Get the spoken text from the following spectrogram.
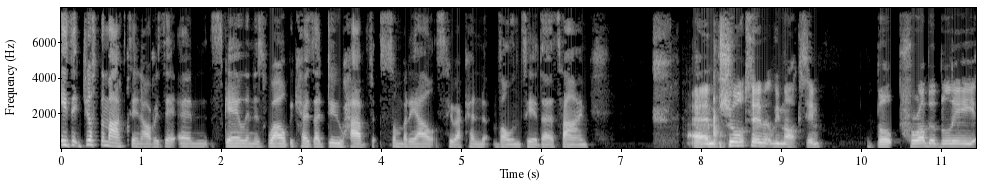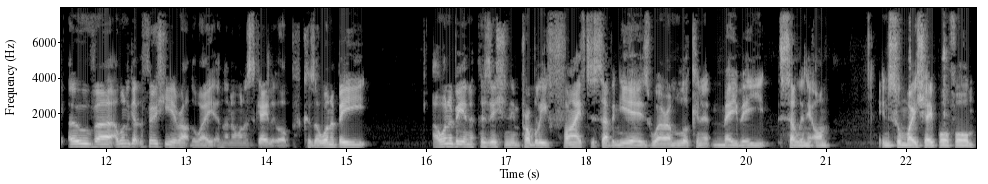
Is it just the marketing, or is it um, scaling as well? Because I do have somebody else who I can volunteer their time. Um, short term, it'll be marketing, but probably over. I want to get the first year out of the way, and then I want to scale it up because I want to be. I want to be in a position in probably five to seven years where I'm looking at maybe selling it on in some way, shape, or form.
